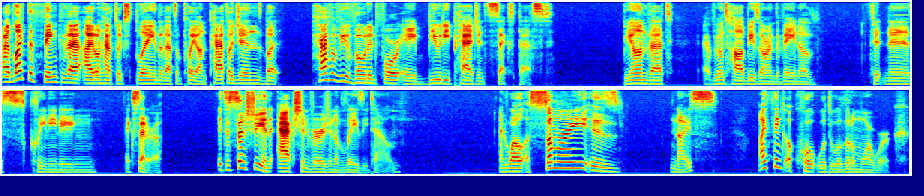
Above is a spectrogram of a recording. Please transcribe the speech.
I'd like to think that I don't have to explain that that's a play on pathogens, but half of you voted for a beauty pageant sex pest. Beyond that, everyone's hobbies are in the vein of fitness, clean eating, etc. It's essentially an action version of Lazy Town. And while a summary is nice, I think a quote will do a little more work.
